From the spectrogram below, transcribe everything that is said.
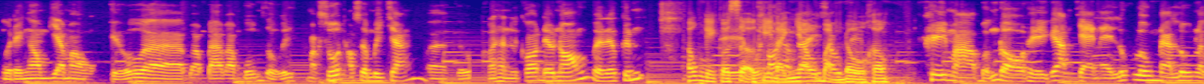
người đàn ông da màu kiểu uh, 33 34 tuổi mặc suit áo sơ mi trắng và kiểu ngoại hình có đeo nón và đeo kính. Ông ấy có Thì sợ khi đánh nhau bản đồ không? Khi mà bẩn đồ thì cái anh chàng này lúc luôn là luôn là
